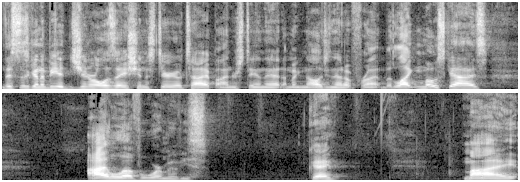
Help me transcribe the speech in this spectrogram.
this is going to be a generalization, a stereotype. I understand that. I'm acknowledging that up front. But like most guys, I love war movies. Okay? My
